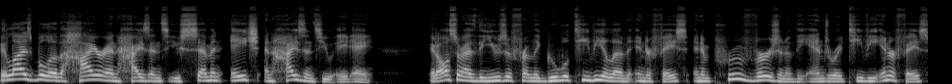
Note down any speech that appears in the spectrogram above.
It lies below the higher-end Hisense U7H and Hisense U8H. It also has the user-friendly Google TV 11 interface, an improved version of the Android TV interface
